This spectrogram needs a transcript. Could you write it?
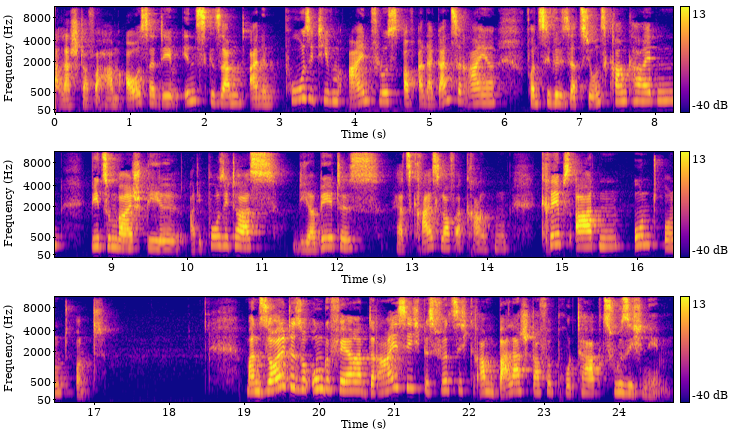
Ballaststoffe haben außerdem insgesamt einen positiven Einfluss auf eine ganze Reihe von Zivilisationskrankheiten, wie zum Beispiel Adipositas, Diabetes, Herz-Kreislauf-Erkranken, Krebsarten und, und, und. Man sollte so ungefähr 30 bis 40 Gramm Ballaststoffe pro Tag zu sich nehmen.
